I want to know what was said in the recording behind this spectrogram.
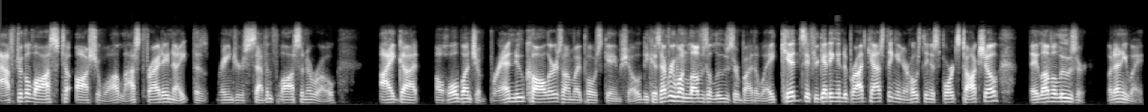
after the loss to oshawa last friday night the rangers seventh loss in a row i got a whole bunch of brand new callers on my post game show because everyone loves a loser, by the way. Kids, if you're getting into broadcasting and you're hosting a sports talk show, they love a loser. But anyway,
